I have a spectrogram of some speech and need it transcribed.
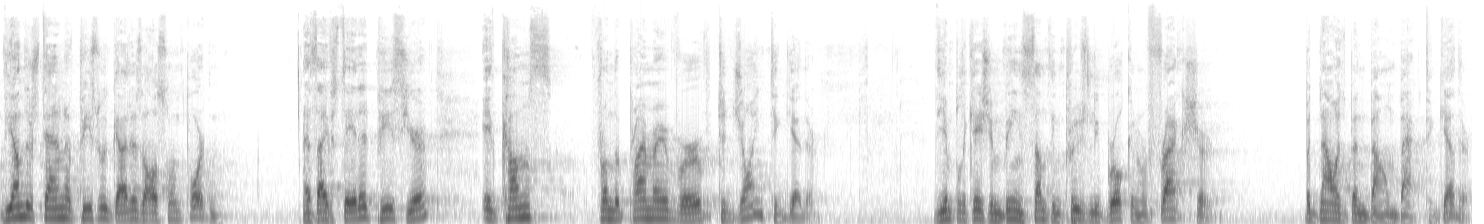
the understanding of peace with God is also important. As I've stated, peace here, it comes from the primary verb to join together. The implication being something previously broken or fractured, but now it's been bound back together.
